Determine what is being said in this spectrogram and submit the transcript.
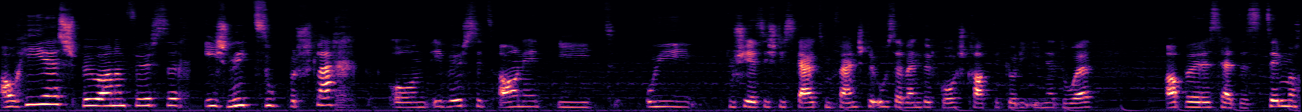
Auch hier das Spiel an und für sich ist nicht super schlecht. Und ich würde es jetzt auch nicht in die, ui, du schießt dein Geld zum Fenster raus, wenn du die Ghost-Kategorie rein tust. Aber es hat ein ziemlich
